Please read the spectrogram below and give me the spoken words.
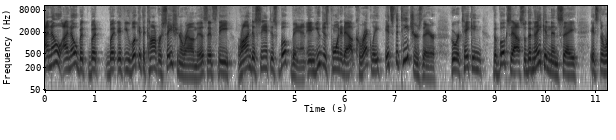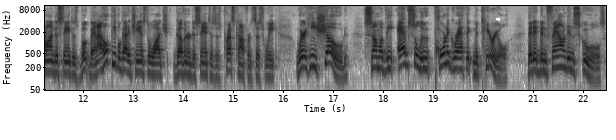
I know, I know, but but but if you look at the conversation around this, it's the Ron DeSantis book ban, and you just pointed out correctly, it's the teachers there who are taking the books out, so then they can then say it's the Ron DeSantis book ban. I hope people got a chance to watch Governor DeSantis's press conference this week, where he showed some of the absolute pornographic material that had been found in schools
